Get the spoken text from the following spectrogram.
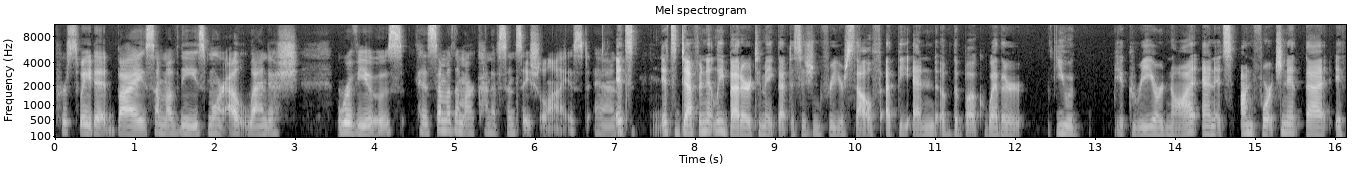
persuaded by some of these more outlandish reviews because some of them are kind of sensationalized and it's it's definitely better to make that decision for yourself at the end of the book whether you agree or not. And it's unfortunate that if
